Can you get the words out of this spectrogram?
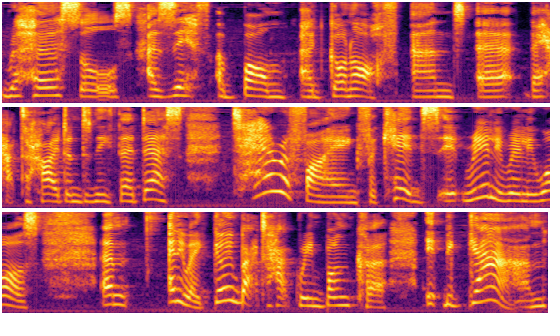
rehearsals as if a bomb had gone off and uh, they had to hide underneath their desk. Terrifying for kids. It really, really was. Um, anyway, going back to Hack Green Bunker, it began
